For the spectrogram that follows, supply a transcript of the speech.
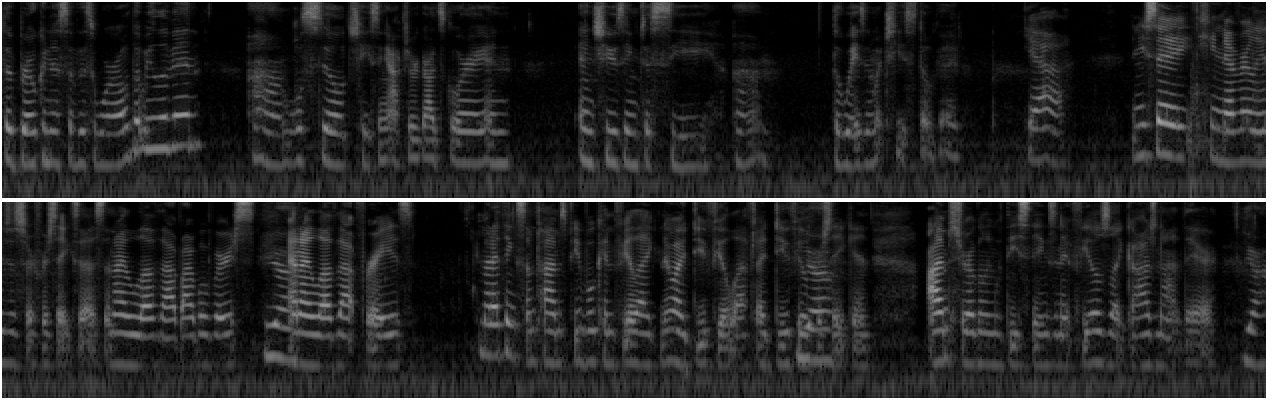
the brokenness of this world that we live in um, while still chasing after God's glory and and choosing to see um, the ways in which He's still good. Yeah. And you say He never leaves us or forsakes us, and I love that Bible verse. Yeah. And I love that phrase. But I think sometimes people can feel like, no, I do feel left. I do feel yeah. forsaken. I'm struggling with these things, and it feels like God's not there. Yeah.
